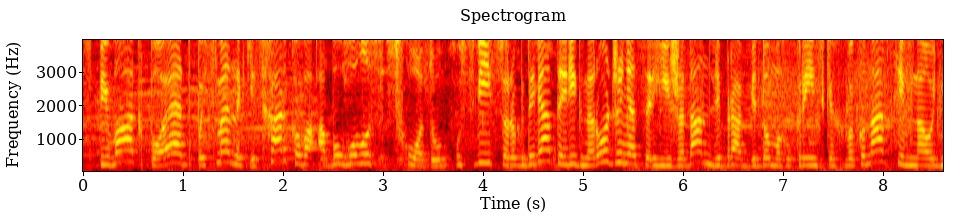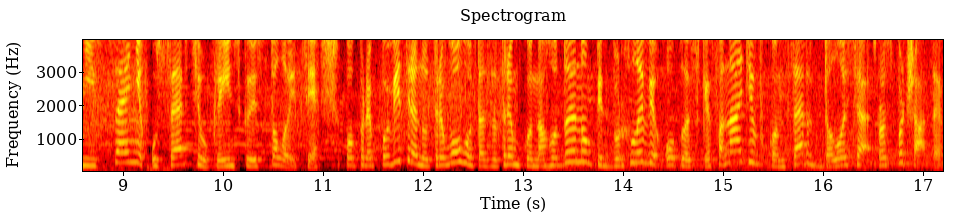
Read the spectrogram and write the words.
Співак, поет, письменник із Харкова або голос сходу. У свій 49-й рік народження Сергій Жадан зібрав відомих українських виконавців на одній сцені у серці української столиці. Попри повітряну тривогу та затримку на годину, під бурхливі оплески фанатів концерт вдалося розпочати.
